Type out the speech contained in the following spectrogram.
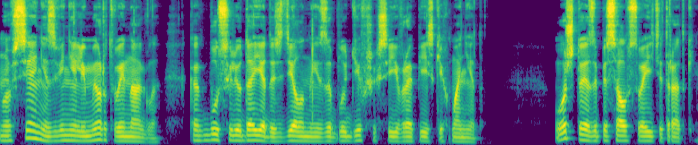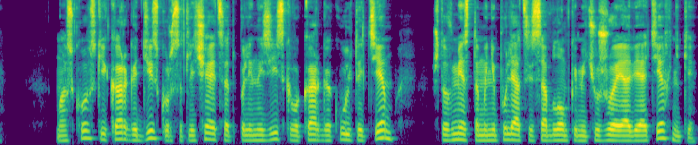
но все они звенели мертво и нагло, как бусы людоеда, сделанные из заблудившихся европейских монет. Вот что я записал в своей тетрадке. Московский карго-дискурс отличается от полинезийского карго-культа тем, что вместо манипуляций с обломками чужой авиатехники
